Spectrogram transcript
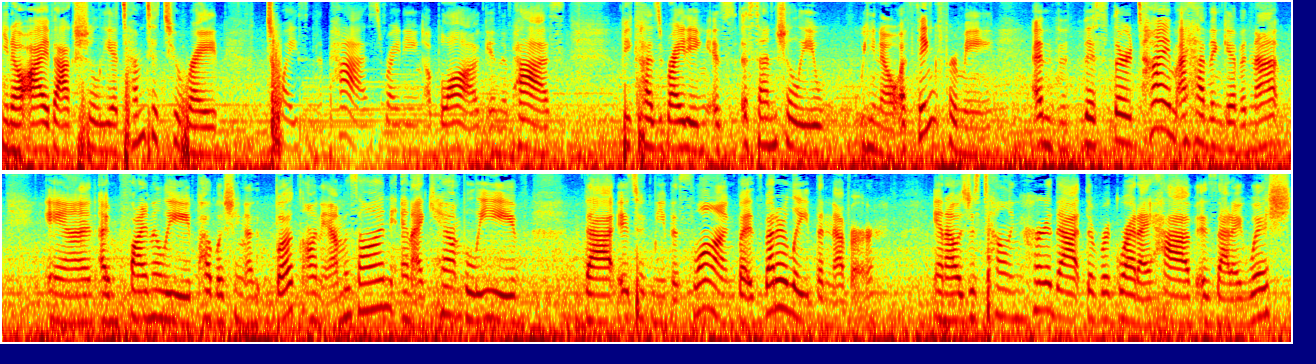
you know, I've actually attempted to write twice in the past, writing a blog in the past, because writing is essentially, you know, a thing for me. And th- this third time, I haven't given up and I'm finally publishing a book on Amazon, and I can't believe that it took me this long, but it's better late than never. And I was just telling her that the regret I have is that I wish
